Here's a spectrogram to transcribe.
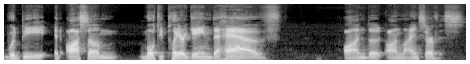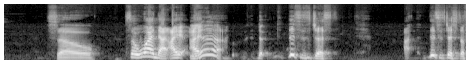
would be an awesome multiplayer game to have on the online service. So, so why not? I, I yeah. th- this is just I this is just a,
